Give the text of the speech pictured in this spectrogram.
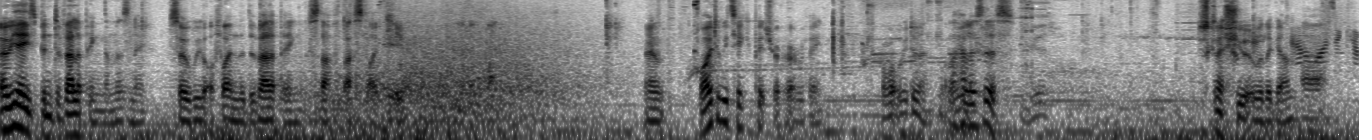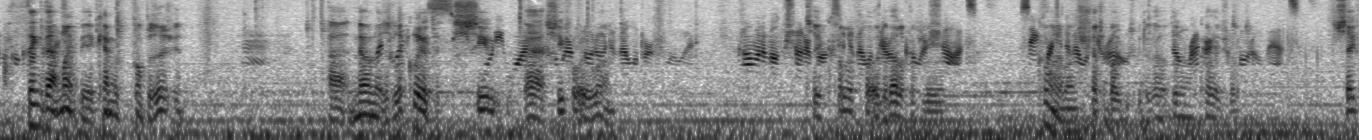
Oh yeah, he's been developing them, hasn't he? So we got to find the developing stuff that's like here. Um, why do we take a picture of everything? Or what are we doing? What the hell is this? Just gonna shoot it with a gun. Uh, I think that might be a chemical composition uh, known as liquid C, uh, C41. Developer fluid. It's a colour photo developer their fluid. shots. Safe for Common among shutterbugs who develop their no own record color shots. Safe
